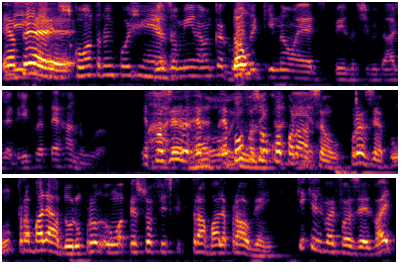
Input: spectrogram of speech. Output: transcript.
é ele até- desconta no imposto de renda. Resumindo, a única Então- coisa que não é despesa da atividade agrícola é terra nua. É, fazer, é, é bom fazer uma comparação. Por exemplo, um trabalhador, um uma pessoa física que trabalha para alguém. O que, que ele vai fazer? Ele vai,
